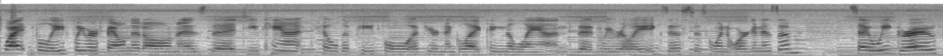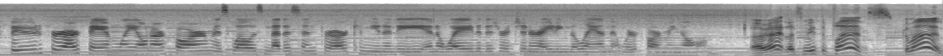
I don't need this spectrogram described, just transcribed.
what belief we were founded on is that you can't heal the people if you're neglecting the land, that we really exist as one organism. So we grow food for our family on our farm as well as medicine for our community in a way that is regenerating the land that we're farming on. All right, let's meet the plants. Come on.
